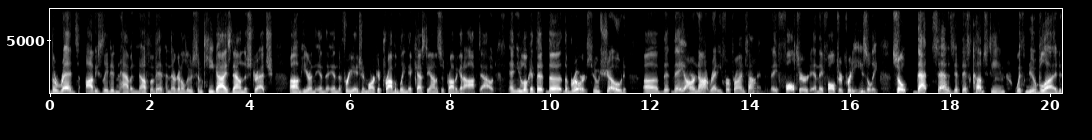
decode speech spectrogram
The Reds obviously didn't have enough of it, and they're going to lose some key guys down the stretch. Um, here in the in the in the free agent market, probably Nick Castellanos is probably going to opt out. And you look at the the the Brewers, who showed uh, that they are not ready for prime time. They faltered and they faltered pretty easily. So that says if this Cubs team with new blood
